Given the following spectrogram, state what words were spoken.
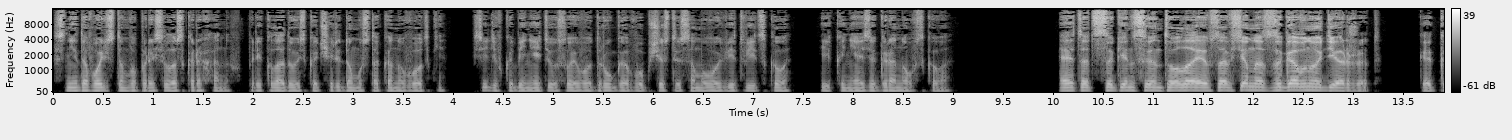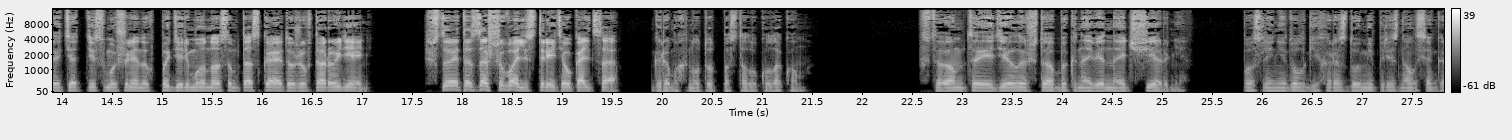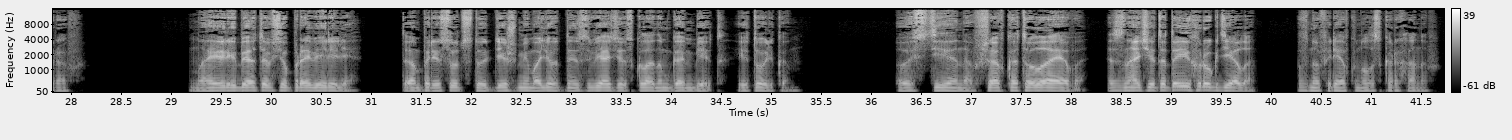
С недовольством вопросил Аскараханов, прикладываясь к очередному стакану водки, сидя в кабинете у своего друга в обществе самого Витвицкого и князя Грановского. «Этот сукин сын Тулаев совсем нас за говно держит! Как котят несмышленных по дерьму носом таскает уже второй день! Что это за шваль с третьего кольца?» Громыхнул тут по столу кулаком. «В том-то и дело, что обыкновенная черни», После недолгих раздумий признался граф. «Мои ребята все проверили. Там присутствуют лишь мимолетные связи с кланом Гамбет, и только». «Устенов, шавка Тулаева, значит, это их рук дело», — вновь рявкнул Скарханов.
